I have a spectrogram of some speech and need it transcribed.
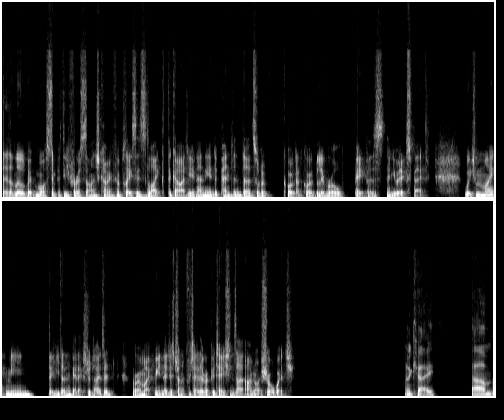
there's a little bit more sympathy for Assange coming from places like The Guardian and The Independent, the sort of quote unquote liberal papers than you would expect, which might mean that he doesn't get extradited, or it might mean they're just trying to protect their reputations. I, am not sure which. Okay. Um,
